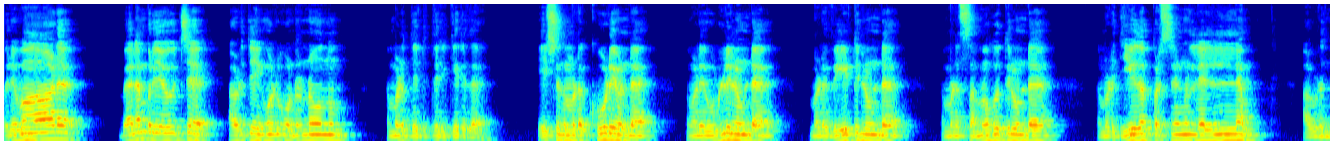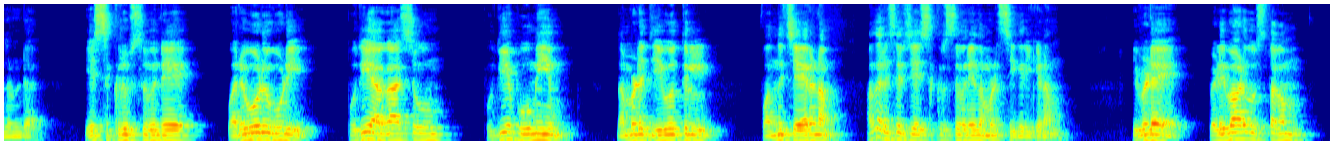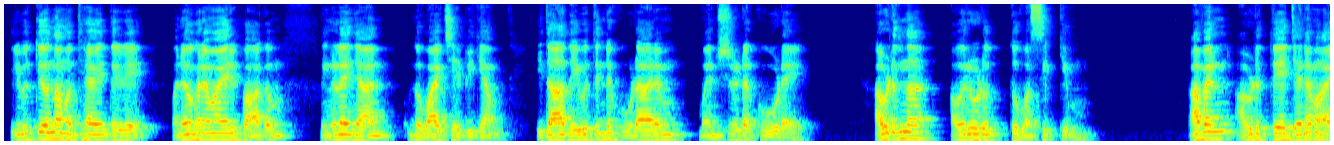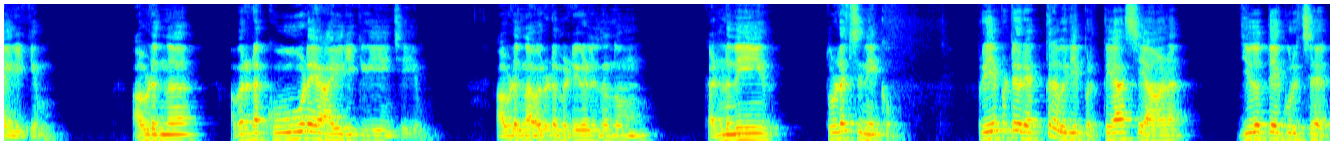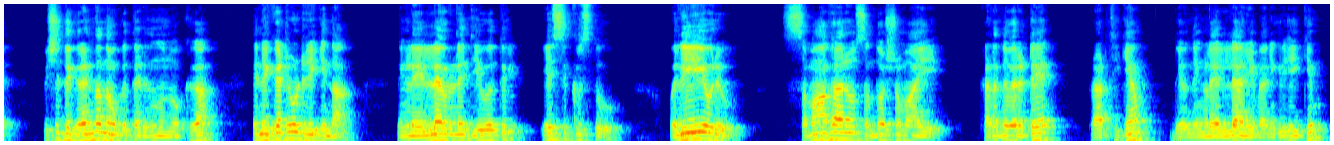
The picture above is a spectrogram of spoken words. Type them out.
ഒരുപാട് ബലം പ്രയോഗിച്ച് അവിടുത്തെ ഇങ്ങോട്ട് കൊണ്ടുവരണമെന്നും നമ്മൾ തെറ്റിദ്ധരിക്കരുത്. യേശു നമ്മുടെ കൂടെയുണ്ട് നമ്മുടെ ഉള്ളിലുണ്ട് നമ്മുടെ വീട്ടിലുണ്ട് നമ്മുടെ സമൂഹത്തിലുണ്ട് നമ്മുടെ ജീവിത പ്രശ്നങ്ങളിലെല്ലാം അവിടുന്നുണ്ട്. യേശു ക്രിസ്തുവിന്റെ വരവോടുകൂടി പുതിയ ആകാശവും പുതിയ ഭൂമിയും നമ്മുടെ ജീവിതത്തിൽ വന്നു ചേരണം. അതനുസരിച്ച് യേശു ക്രിസ്തുവിനെ നമ്മൾ സ്വീകരിക്കണം. ഇവിടെ വെളിപാട് പുസ്തകം ഇരുപത്തിയൊന്നാം അധ്യായത്തിലെ മനോഹരമായൊരു ഭാഗം നിങ്ങളെ ഞാൻ ഒന്ന് വായിച്ചേൽപ്പിക്കാം. ഇതാ ദൈവത്തിന്റെ കൂടാരം മനുഷ്യരുടെ കൂടെ. അവിടുന്ന് അവരോടൊത്തു വസിക്കും. അവൻ അവിടുത്തെ ജനമായിരിക്കും. അവിടുന്ന് അവരുടെ കൂടെ ആയിരിക്കുകയും ചെയ്യും. അവിടുന്ന് അവരുടെ മിഴികളിൽ നിന്നും കണ്ണുനീർ തുടച്ചു നീക്കും. പ്രിയപ്പെട്ടവർ എത്ര വലിയ പ്രത്യാശയാണ് ജീവിതത്തെക്കുറിച്ച് വിശുദ്ധ ഗ്രന്ഥം നമുക്ക് തരുന്നത് നോക്കുക. എന്നെ കേട്ടുകൊണ്ടിരിക്കുന്ന നിങ്ങളെ എല്ലാവരുടെയും ജീവിതത്തിൽ യേശു ക്രിസ്തു വലിയൊരു സമാധാനവും സന്തോഷവുമായി കടന്നു വരട്ടെ. പ്രാർത്ഥിക്കാം. ദൈവം നിങ്ങളെ എല്ലാവരെയും അനുഗ്രഹിക്കും.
